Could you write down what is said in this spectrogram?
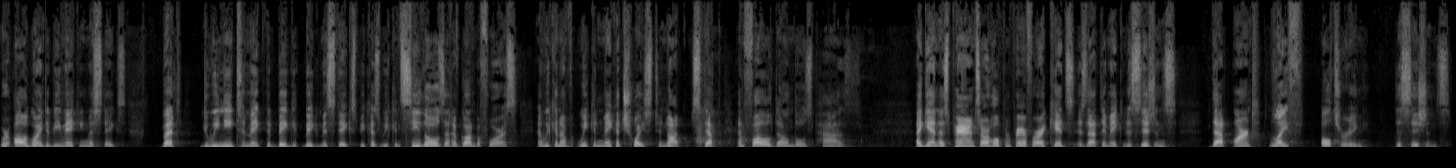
We're all going to be making mistakes, but do we need to make the big, big mistakes because we can see those that have gone before us and we can, have, we can make a choice to not step and follow down those paths. Again, as parents, our hope and prayer for our kids is that they make decisions that aren't life altering decisions.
